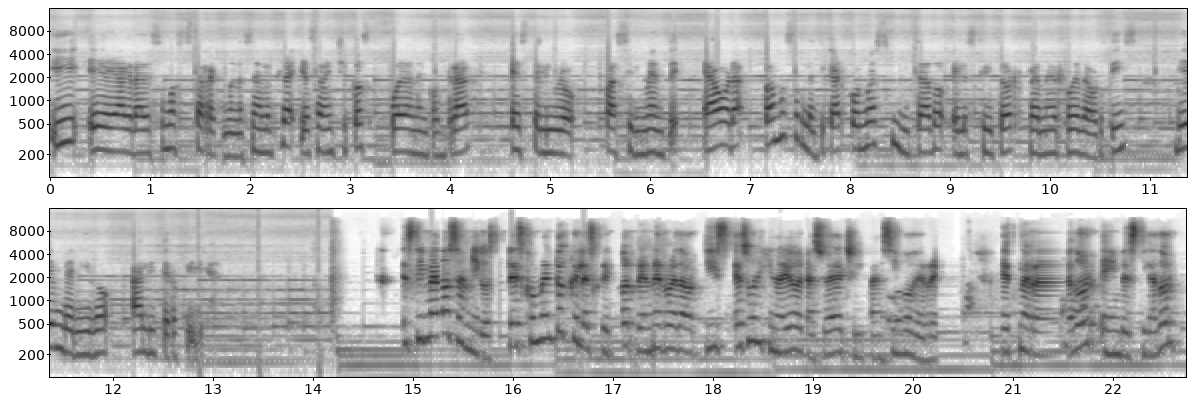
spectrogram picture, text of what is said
Y eh, agradecemos esta recomendación. Ya saben chicos, pueden encontrar este libro fácilmente. Ahora vamos a platicar con nuestro invitado, el escritor René Rueda Ortiz. Bienvenido a Literofilia. Estimados amigos, les comento que el escritor René Rueda Ortiz es originario de la ciudad de Chilpancingo Guerrero. Es narrador e investigador.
